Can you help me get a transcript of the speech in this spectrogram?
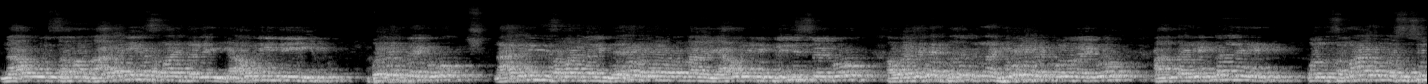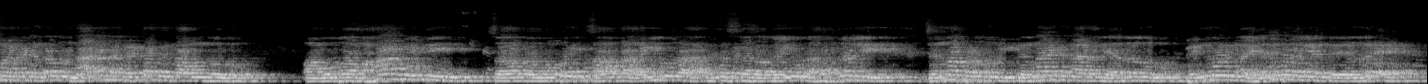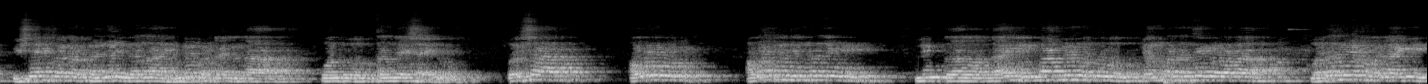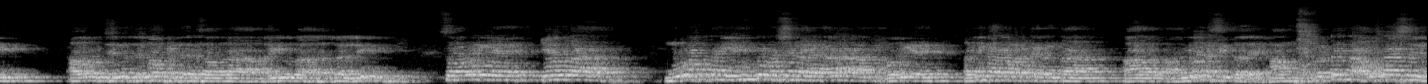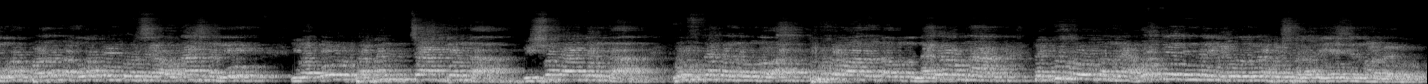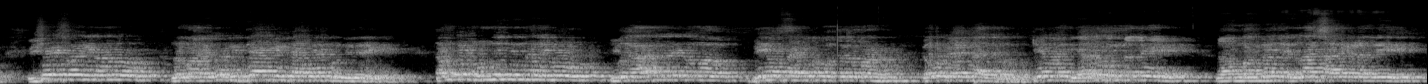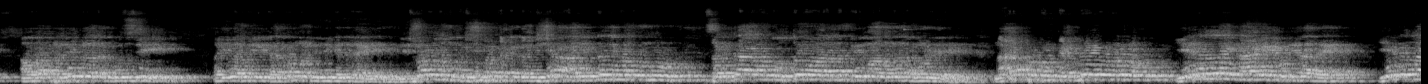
ನಾವು ಸಮ, ನಾಗರಿಕ ಸಮಾಜದಲ್ಲಿ ಯಾವ ರೀತಿ ಬದುಕಬೇಕು, ನಾಗರಿಕ ಸಮಾಜದಲ್ಲಿ ನೆರೆಹೊರೆಯವರನ್ನ ಯಾವ ರೀತಿ ಪ್ರೀತಿಸಬೇಕು, ಅವರ ಜೊತೆ ಬದುಕನ್ನ ಹೇಗೆ ಕಟ್ಕೊಳ್ಬೇಕು ಅಂತ ನಿಟ್ಟಿನಲ್ಲಿ ಒಂದು ಸಮಾಜವನ್ನು ಸೃಷ್ಟಿ ಮಾಡ್ತಕ್ಕಂಥ ಒಂದು ನಾಡನ್ನ ಕಟ್ಟತಕ್ಕಂಥ ಒಂದು ಆ, ಒಬ್ಬ ಮಹಾನ್ ವ್ಯಕ್ತಿ ಸಾವಿರದ ಒಂಬೈನೂರ ಸಾವಿರದ ಸಾವಿರದ ಐನೂರ ಹತ್ತರಲ್ಲಿ ಜನ್ಮ ಪಡೆದು ಈ ಕರ್ನಾಟಕ ನಾಡಲ್ಲಿ ಅದರಲ್ಲೂ ಬೆಂಗಳೂರಿನ ಎಲೆಗಳಲ್ಲಿ ಅಂತ ಹೇಳಿದ್ರೆ ವಿಶೇಷವಾಗಿ ನಾವು ಕನ್ನಡಿಗರೆಲ್ಲ ಹೆಮ್ಮೆ ಪಡ್ತಕ್ಕಂಥ ಒಂದು ಸಂದೇಶ ಇದು. ಬಹುಶಃ ಅವರು ಅವತ್ತಿನ ದಿನದಲ್ಲಿ ತಾಯಿ ಲಿಂಗಾಂಬೆ ಮತ್ತು ಕೆಂಪರಂಜೇಗೌಡರ ಮೊದಲನೆಯ ಮಗನಾಗಿ ಅವರು ಜನ್ಮ ಜನ್ಮ ಪಡೆದರೆ ಸಾವಿರದ ಐನೂರ ಹತ್ತರಲ್ಲಿ ಸೊ ಅವರಿಗೆ ಕೇವಲ ಮೂವತ್ತ ಎಂಟು ವರ್ಷಗಳ ಕಾಲ ಅವರಿಗೆ ಅಧಿಕಾರ ಮಾಡ್ತಕ್ಕಂತ ಆ ಯೋಗ ಸಿಗ್ತದೆ. ಆ ಕೊಟ್ಟಂತ ಅವಕಾಶದಲ್ಲಿ ಮೂವತ್ ಪಡೆದಂತ ಮೂವತ್ತೆಂಟು ವರ್ಷಗಳ ಅವಕಾಶದಲ್ಲಿ ಇವತ್ತು ಪ್ರಪಂಚಾದ್ಯಂತ, ವಿಶ್ವದಾದ್ಯಂತ ಗುರುಸ್ತಕ್ಕಂಥ ಒಂದು ಅದ್ಭುತವಾದಂತ ಒಂದು ನಗರವನ್ನ ಕಟ್ಟಿಕೊಳ್ಳುವುದಂದ್ರೆ ಅವತ್ತೇನಿಂದ ಕಟ್ಟುವುದು ಅಂದ್ರೆ ನಾವು ಯೋಚನೆ ಮಾಡಬೇಕು. ವಿಶೇಷವಾಗಿ ನಾನು ನಮ್ಮ ಎಲ್ಲ ವಿದ್ಯಾರ್ಥಿ ವಿದ್ಯಾರ್ಥಿಗಳೇ ಕುಂತಿದ್ದೀರಿ ತಮಗೆ ಮುಂದಿನ ದಿನದಲ್ಲಿ ನೀವು ಇವಾಗಲೇ ನಮ್ಮ ಬಿ ಸಾಹೇಬರು ಮತ್ತು ನಮ್ಮ ಗೌರವ ಹೇಳ್ತಾ ಇದ್ರು ಕೇವಲ ಎರಡು ದಿನದಲ್ಲಿ ನಾವು ಮಕ್ಕಳ ಎಲ್ಲಾ ಶಾಲೆಗಳಲ್ಲಿ ಅವರ ಪ್ರತಿಭೆಗಳನ್ನು ಗುರುತಿಸಿ, ಅಯ್ಯೋ ಕರ್ಕೊಂಡು ಬಂದಿದ್ದೀವಿ ಅಂತ ಹೇಳಿ. ನಿಜವಾಗ್ಲೂ ಒಂದು ಖುಷಿ ಪಡ್ತಕ್ಕಂಥ ವಿಷಯ, ಆ ನಿಟ್ಟಿನಲ್ಲಿ ಇವತ್ತೊಂದು ಸರ್ಕಾರ ಒಂದು ಉತ್ತಮವಾದ ತೀರ್ಮಾನವನ್ನು ತಗೊಂಡಿದೆ. ನಾಡಪ್ರಭು ಕೆಂಪೇಗೌಡರು ಏನೆಲ್ಲ ಈ ನಾಡಿಗೆ ಕೊಟ್ಟಿದ್ದಾರೆ, ಏನೆಲ್ಲ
